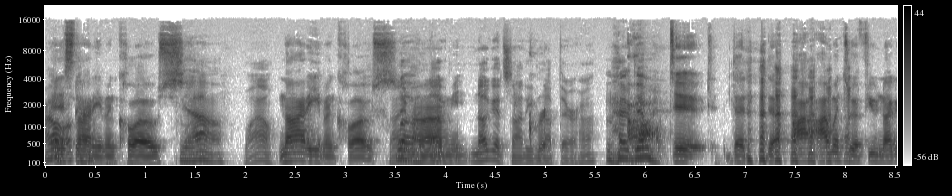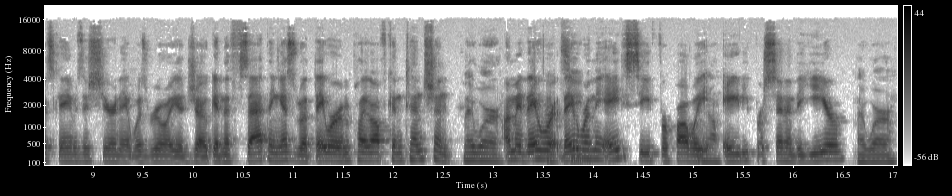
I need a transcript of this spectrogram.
Oh, and it's okay. not even close. Yeah. Wow. not even close. Not even I Nug- mean- Nuggets not even up there, huh? Oh, dude! The, the, I, I went to a few Nuggets games this year, and it was really a joke. And the sad thing is, that they were in playoff contention. they were. I mean, they were they seed. were in the eighth seed for probably Yeah. eighty percent of the year. They were.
